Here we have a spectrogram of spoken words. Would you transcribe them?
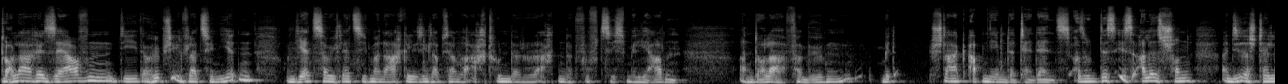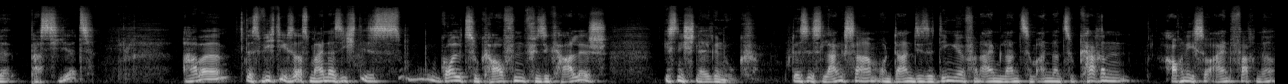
Dollarreserven, die da hübsch inflationierten. Und jetzt habe ich letztlich mal nachgelesen, ich glaube, sie haben 800 oder 850 Milliarden an Dollarvermögen mit stark abnehmender Tendenz. Also das ist alles schon an dieser Stelle passiert. Aber das Wichtigste aus meiner Sicht ist, Gold zu kaufen, physikalisch, ist nicht schnell genug. Das ist langsam und dann diese Dinge von einem Land zum anderen zu karren, auch nicht so einfach. Ne?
